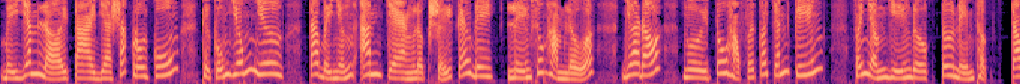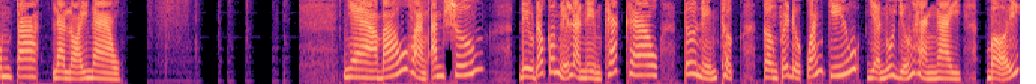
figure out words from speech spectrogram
bị danh lợi, tài và sắc lôi cuốn, thì cũng giống như ta bị những anh chàng lực sĩ kéo đi, liền xuống hầm lửa. Do đó, người tu học phải có chánh kiến, phải nhận diện được tư niệm thực trong ta là loại nào. Nhà báo Hoàng Anh Sướng, điều đó có nghĩa là niềm khát khao, tư niệm thực cần phải được quán chiếu và nuôi dưỡng hàng ngày bởi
